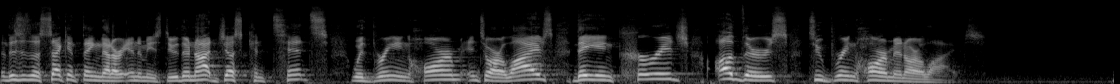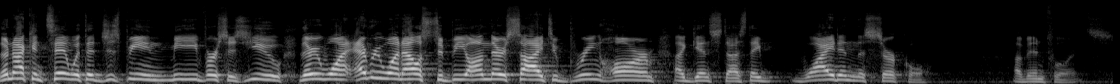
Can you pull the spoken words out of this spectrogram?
And this is the second thing that our enemies do. They're not just content with bringing harm into our lives, they encourage others to bring harm in our lives. They're not content with it just being me versus you. They want everyone else to be on their side to bring harm against us. They widen the circle of influence.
